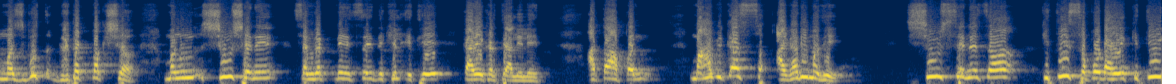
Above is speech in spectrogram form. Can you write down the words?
मजबूत घटक पक्ष म्हणून शिवसेने संघटनेचे देखील इथे कार्यकर्ते आलेले आहेत. आता आपण महाविकास आघाडीमध्ये शिवसेनेचा किती सपोर्ट आहे किती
